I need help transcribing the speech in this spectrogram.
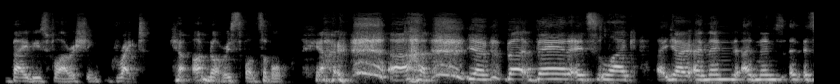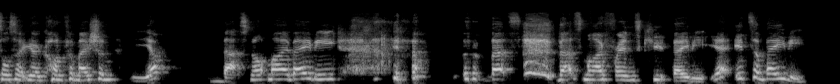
Baby's flourishing. Great yeah, I'm not responsible, you know. Uh, yeah, but then it's like, you know, and then and then it's also you know confirmation. Yep, that's not my baby. that's that's my friend's cute baby. Yeah, it's a baby.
